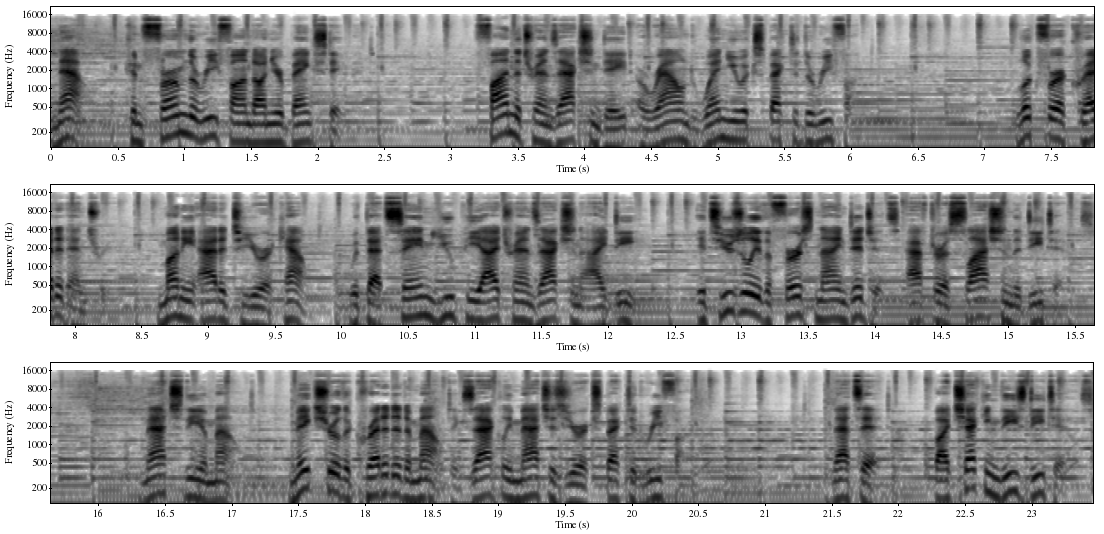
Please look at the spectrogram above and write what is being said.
Now, confirm the refund on your bank statement. Find the transaction date around when you expected the refund. Look for a credit entry, money added to your account, with that same UPI transaction ID. It's usually the first nine digits after a slash in the details. Match the amount. Make sure the credited amount exactly matches your expected refund. That's it. By checking these details,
